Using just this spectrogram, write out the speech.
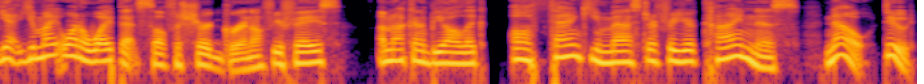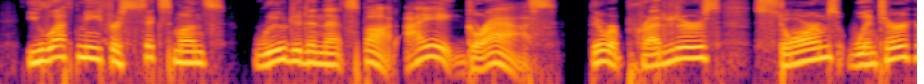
Yeah, you might want to wipe that self assured grin off your face. I'm not going to be all like, Oh, thank you, master, for your kindness. No, dude, you left me for six months rooted in that spot. I ate grass. There were predators, storms, winter.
